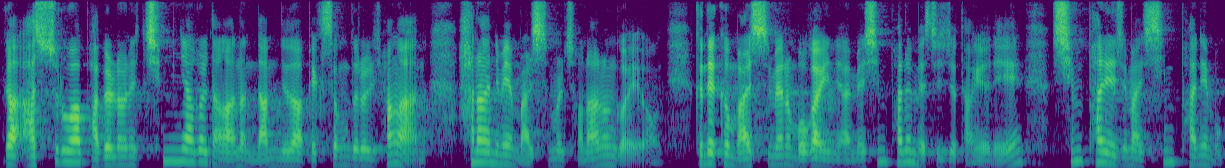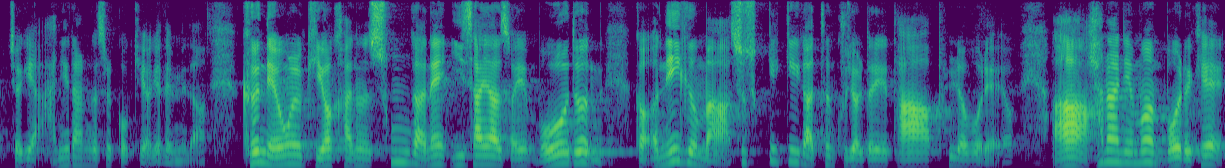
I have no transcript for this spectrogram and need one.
그러니까 아수르와 바벨론의 침략을 당하는 남유다 백성들을 향한 하나님의 말씀을 전하는 거예요. 근데 그 말씀에는 뭐가 있냐면 심판의 메시지죠 당연히 심판이지만 심판의 목적이 아니라는 것을 꼭 기억해야 됩니다. 그 내용을 기억하는 순간에 이사야서의 모든 그 어니그마 수수께끼 같은 구절들이 다 풀려버려요. 아 하나님은 뭐 이렇게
